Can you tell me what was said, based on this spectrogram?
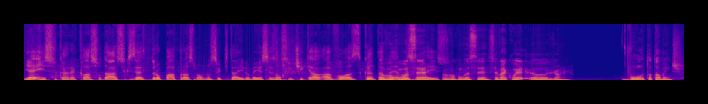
E é isso, cara. É classudaço. Se quiser dropar a próxima música que tá aí no meio, vocês vão sentir que a, a voz canta eu vou mesmo. com assim, você. é isso. Eu vou com você. Você vai com ele, ô, Johnny? Vou totalmente.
